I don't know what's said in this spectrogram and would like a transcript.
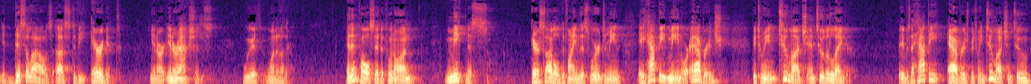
It disallows us to be arrogant in our interactions with one another. And then Paul said to put on meekness. Aristotle defined this word to mean a happy mean or average between too much and too little anger. It was the happy average between too much and too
